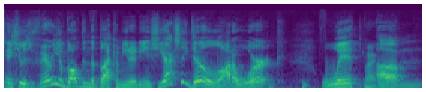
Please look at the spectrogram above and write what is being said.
And she was very involved in the black community, and she actually did a lot of work with Right. um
